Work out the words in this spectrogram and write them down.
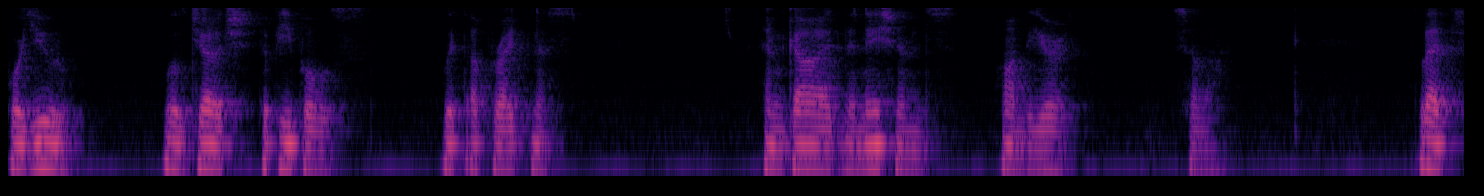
For you will judge the peoples with uprightness and guide the nations on the earth. Selah. Let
